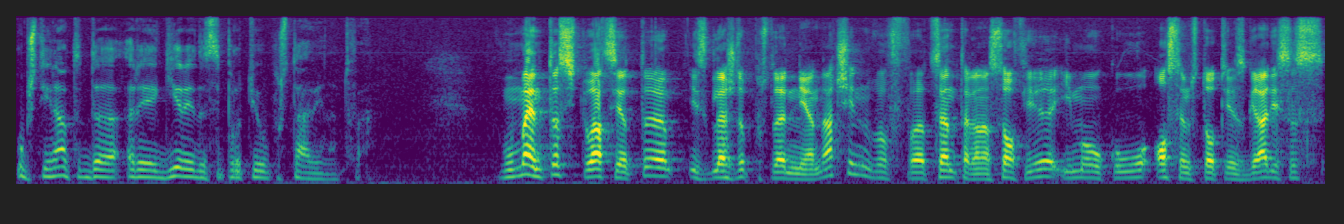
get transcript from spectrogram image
общината да реагира и да се противопостави на това? В момента ситуацията изглежда последния начин. В центъра на София има около 800 сгради с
